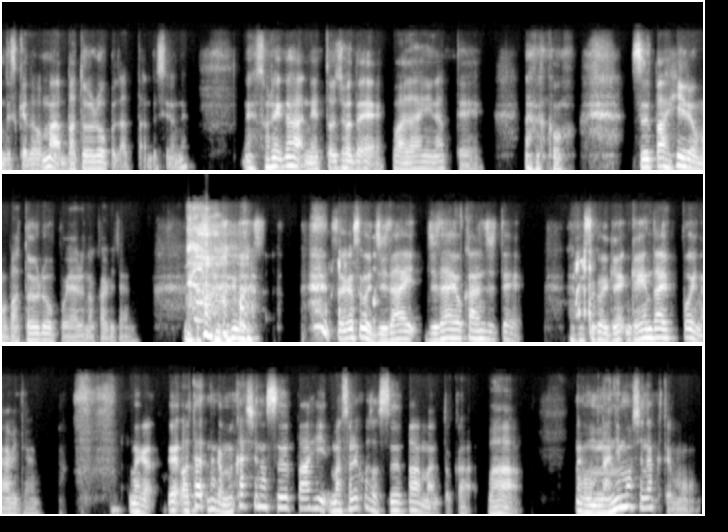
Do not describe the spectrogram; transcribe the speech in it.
んですけど、まあバトルロープだったんですよね。でそれがネット上で話題になって、なんかこう、スーパーヒーローもバトルロープをやるのかみたいな。それがすごい時代、時代を感じて、すごい現現代っぽいなみたいな。なんかでわたなんか昔のスーパーヒーまあそれこそスーパーマンとかは、なんかもう何もしなくても、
